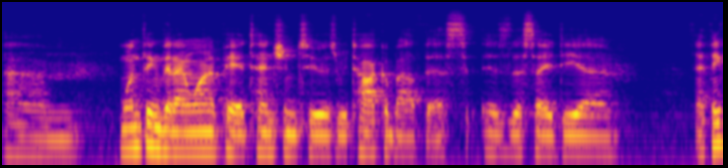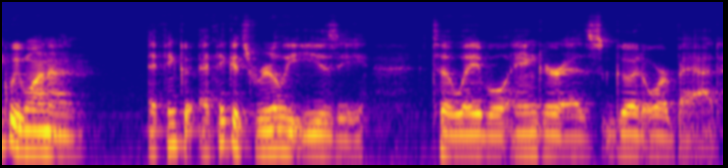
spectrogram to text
Um, one thing that I want to pay attention to as we talk about this is this idea. I think we want to. I think I think it's really easy to label anger as good or bad.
